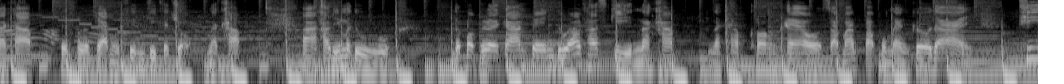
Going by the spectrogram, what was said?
นะครับเป็นโปรแกรมขึ้นที่กระจกนะครับอะคราวนี้มาดูระบบบริการเป็น Dual Touch Screen นะครับนะครับคล่องแคล่วสามารถปรับมุมแองเกิลได้ ที่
